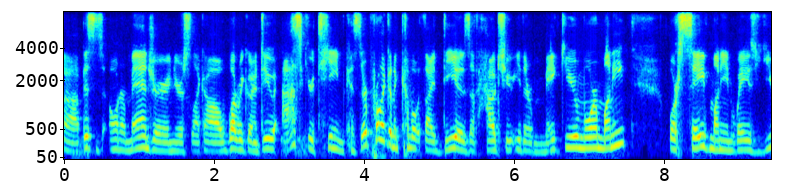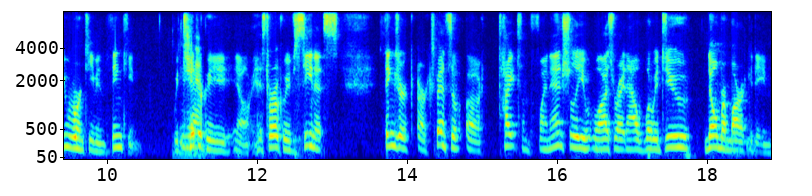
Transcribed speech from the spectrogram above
uh, business owner, manager, and you're just like, oh, what are we going to do? Ask your team because they're probably going to come up with ideas of how to either make you more money or save money in ways you weren't even thinking. We typically, yeah. you know, historically, we've seen it's things are, are expensive, uh, tight, and financially wise right now. What do we do? No more marketing,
